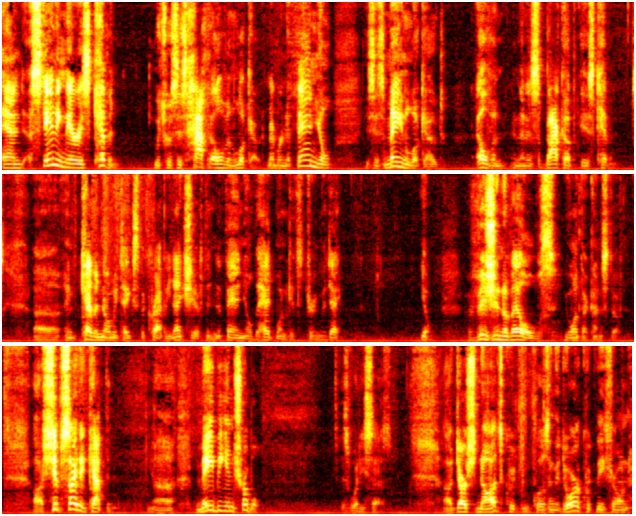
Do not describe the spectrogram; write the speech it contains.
And standing there is Kevin, which was his half elven lookout. Remember, Nathaniel is his main lookout, elven, and then his backup is Kevin. Uh, and Kevin normally takes the crappy night shift, and Nathaniel, the head one, gets it during the day. You know, vision of elves. You want that kind of stuff. Uh, ship sighted, Captain. Uh, may be in trouble, is what he says. Uh, Darsh nods, quickly closing the door, quickly throwing,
